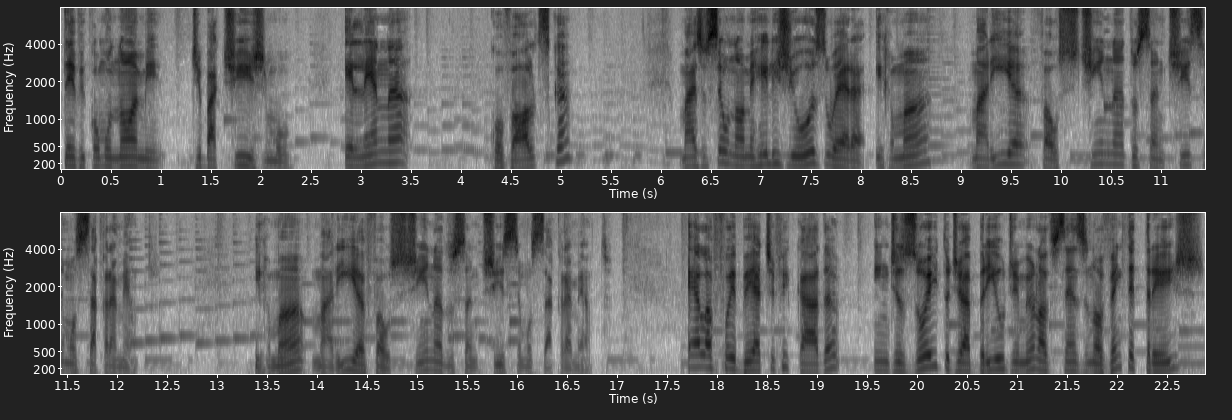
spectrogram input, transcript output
teve como nome de batismo Helena Kowalska, mas o seu nome religioso era Irmã Maria Faustina do Santíssimo Sacramento. Irmã Maria Faustina do Santíssimo Sacramento. Ela foi beatificada em 18 de abril de 1993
